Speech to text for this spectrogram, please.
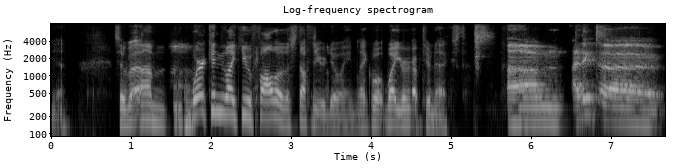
yeah. So, um, where can like you follow the stuff that you're doing? Like what, what you're up to next? Um, I think uh,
